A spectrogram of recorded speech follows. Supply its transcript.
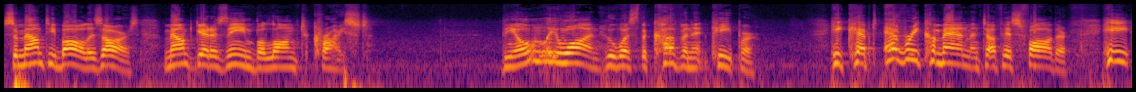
So Mount Ebal is ours. Mount Gerizim belonged to Christ, the only one who was the covenant keeper. He kept every commandment of his Father. He,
